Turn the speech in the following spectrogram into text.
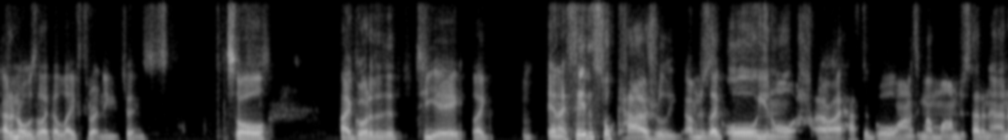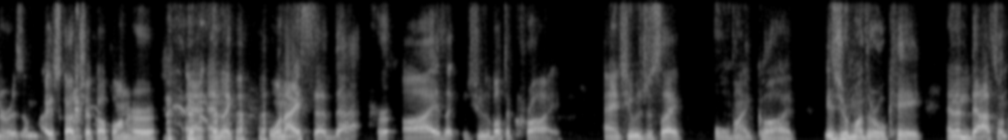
I don't know. It was like a life threatening thing. So I go to the TA, like, and I say this so casually. I'm just like, oh, you know, I have to go. Honestly, my mom just had an aneurysm. I just got to check up on her. And, and like, when I said that, her eyes, like she was about to cry. And she was just like, oh my God, is your mother okay? And then that's when,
